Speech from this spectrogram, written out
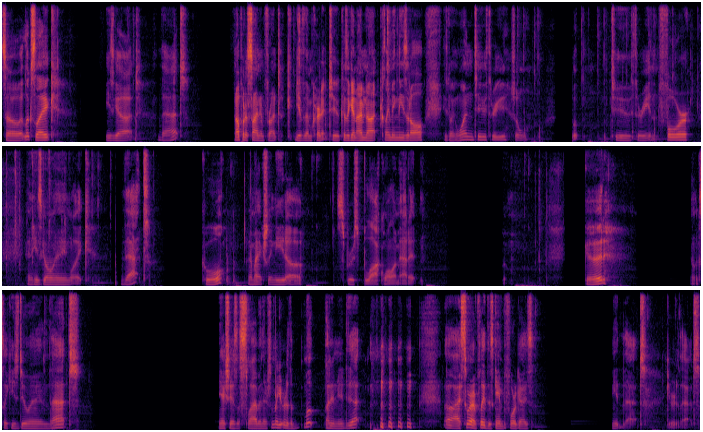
So it looks like he's got that. And I'll put a sign in front to give them credit too. Because again, I'm not claiming these at all. He's going one, two, three. So, whoop, two, three, and then four. And he's going like that. Cool. I might actually need a spruce block while I'm at it. Good. It looks like he's doing that. He actually has a slab in there, so I'm gonna get rid of the. Whoop, I didn't need to do that. uh, I swear I've played this game before, guys. Need that. Get rid of that.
